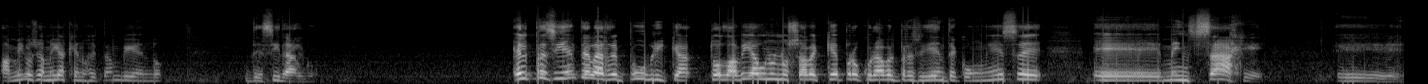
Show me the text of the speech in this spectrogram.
amigos y amigas que nos están viendo, decir algo el presidente de la República, todavía uno no sabe qué procuraba el presidente con ese eh, mensaje, eh,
